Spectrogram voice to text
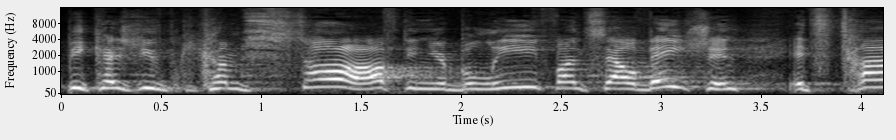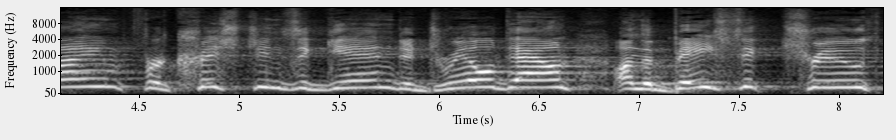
because you've become soft in your belief on salvation. It's time for Christians again to drill down on the basic truth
